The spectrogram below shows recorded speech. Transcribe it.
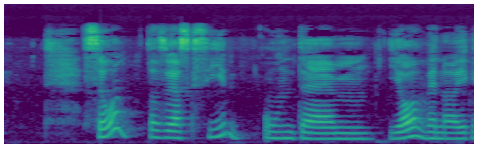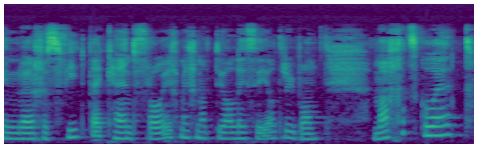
So, das wäre es Und ähm, ja, wenn ihr irgendwelches Feedback habt, freue ich mich natürlich sehr darüber. Macht's gut!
